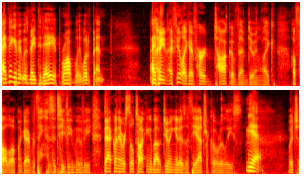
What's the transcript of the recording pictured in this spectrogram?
I think if it was made today, it probably would have been. I I, mean, I feel like I've heard talk of them doing like a follow-up MacGyver thing as a TV movie back when they were still talking about doing it as a theatrical release. yeah. which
